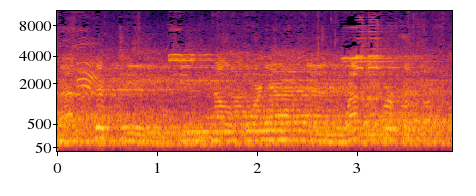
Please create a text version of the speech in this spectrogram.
Match 15, Team California and West Perfect.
